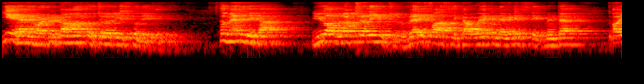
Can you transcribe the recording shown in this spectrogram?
ये है इन्वर्टर का तो चलो जी इसको देख लेते तो मैंने देखा you are not running very fast लिखा हुआ है, एक नेगेटिव स्टेटमेंट है। I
